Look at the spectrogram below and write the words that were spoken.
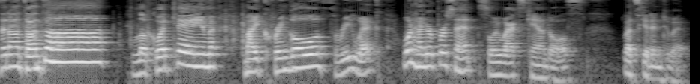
Dun, dun, dun, dun. Look what came. My Kringle 3 wick 100% soy wax candles. Let's get into it.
